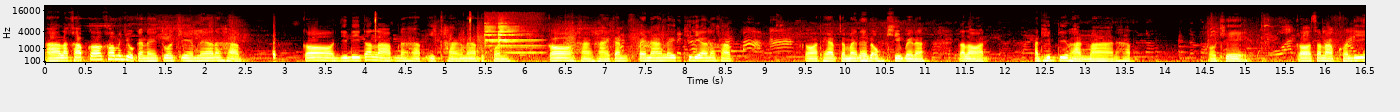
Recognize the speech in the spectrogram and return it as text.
เอาละครับก็เข้ามาอยู่กันในตัวเกมแล้วนะครับ ก็ยินดีต้อนรับนะครับอีกครั้งนะทุกคน ก็ห่างหายกันไปนานเลยทีเดียวนะครับ ก็แทบจะไม่ได้ลงคลิปเลยนะ ตลอด อาทิตย์ที่ผ่านมานะครับ โอเค ก็สำหรับคนที่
